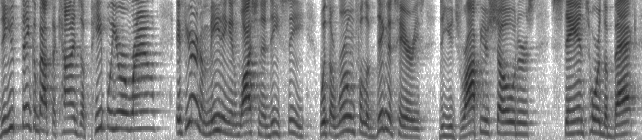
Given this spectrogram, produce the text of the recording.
Do you think about the kinds of people you're around? If you're in a meeting in Washington, D.C. with a room full of dignitaries, do you drop your shoulders, stand toward the back,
